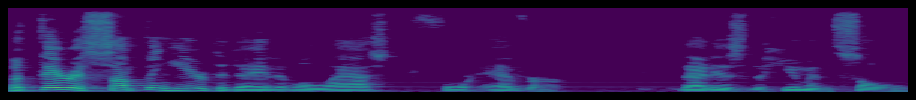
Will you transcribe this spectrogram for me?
But there is something here today that will last forever. That is the human soul.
